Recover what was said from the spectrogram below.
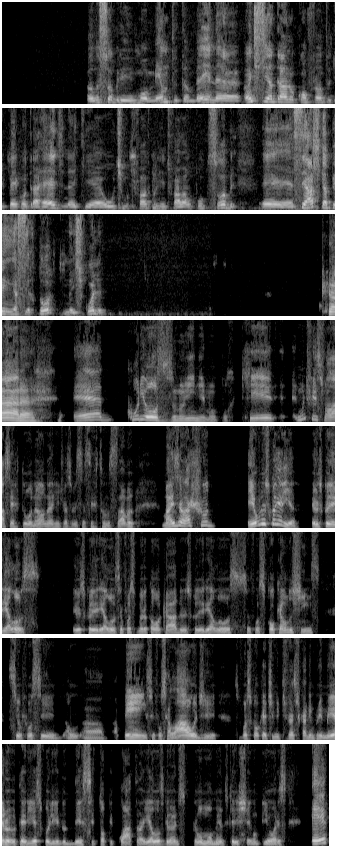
Falando sobre momento também, né? Antes de entrar no confronto de PEN contra a Red, né? Que é o último que falta para a gente falar um pouco sobre, é, você acha que a PEN acertou na escolha? Cara, é curioso, no mínimo, porque é muito difícil falar acertou ou não, né? A gente vai saber se acertou no sábado, mas eu acho. Eu não escolheria. Eu escolheria a Luz. Eu escolheria a Luz. Se eu fosse o primeiro colocado, eu escolheria a Luz. Se eu fosse qualquer um dos times, se eu fosse a, a, a PEN, se eu fosse a Loud, se fosse qualquer time que tivesse ficado em primeiro, eu teria escolhido desse top 4 aí a Los Grandes, pelo momento que eles chegam piores. E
